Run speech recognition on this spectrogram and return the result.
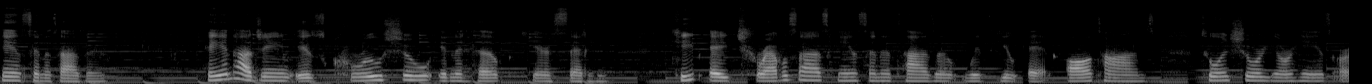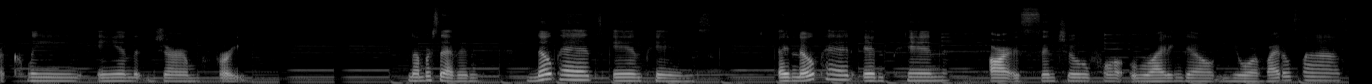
hand sanitizer. Hand hygiene is crucial in the healthcare setting. Keep a travel size hand sanitizer with you at all times to ensure your hands are clean and germ free. Number seven, notepads and pens. A notepad and pen are essential for writing down your vital signs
